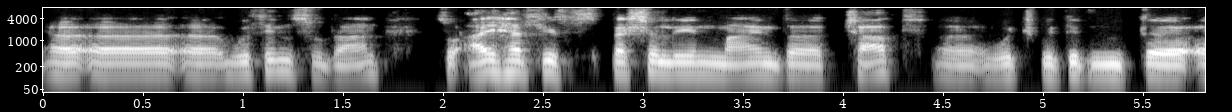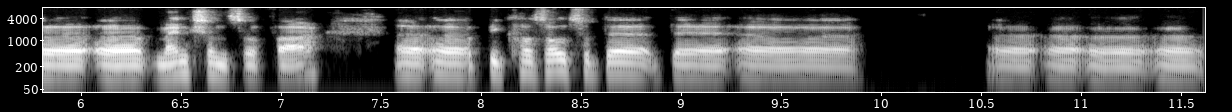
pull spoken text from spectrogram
within Sudan. So I have especially in mind uh, Chad, which we didn't mention so far, because also the the uh, uh, uh,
